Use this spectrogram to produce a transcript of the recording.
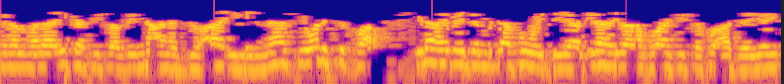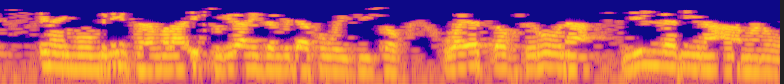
min almalaa'ikati fa bimacna adducaa'i linnaasi walistikfaar ilaahay bay dembi dhaaf u weydiiyaan. Ilaahay baana qur'aankiisa ku cadeeyey inay muuminiinta malaa'igtu ilaahay dembi dhaaf weydiiso. Wayastakfiruuna liladiina aamanuu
